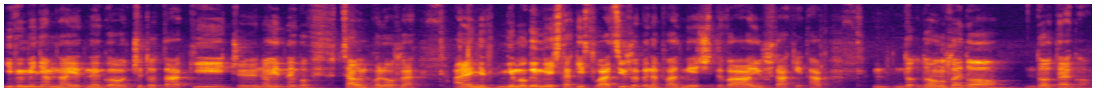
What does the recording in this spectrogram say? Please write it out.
i wymieniam na jednego, czy to taki, czy no jednego w całym kolorze. Ale nie, nie mogę mieć takiej sytuacji, żeby na przykład mieć dwa już takie, tak? Dążę do, do tego.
